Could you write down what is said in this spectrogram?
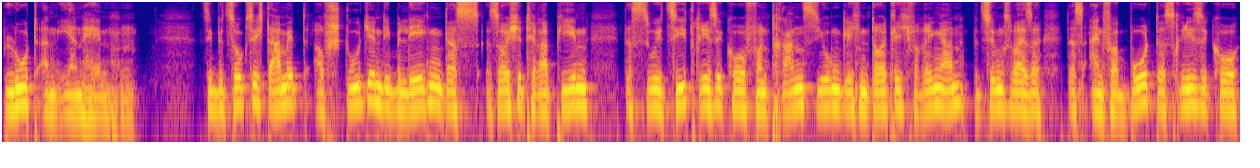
Blut an ihren Händen. Sie bezog sich damit auf Studien, die belegen, dass solche Therapien das Suizidrisiko von Transjugendlichen deutlich verringern, beziehungsweise dass ein Verbot das Risiko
